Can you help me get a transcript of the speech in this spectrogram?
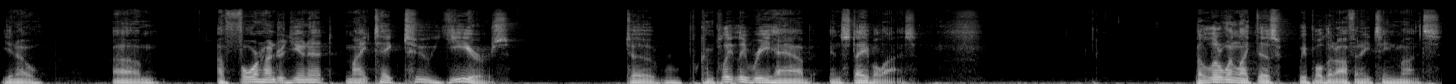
You know, um, a 400 unit might take two years to completely rehab and stabilize. But a little one like this, we pulled it off in 18 months.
